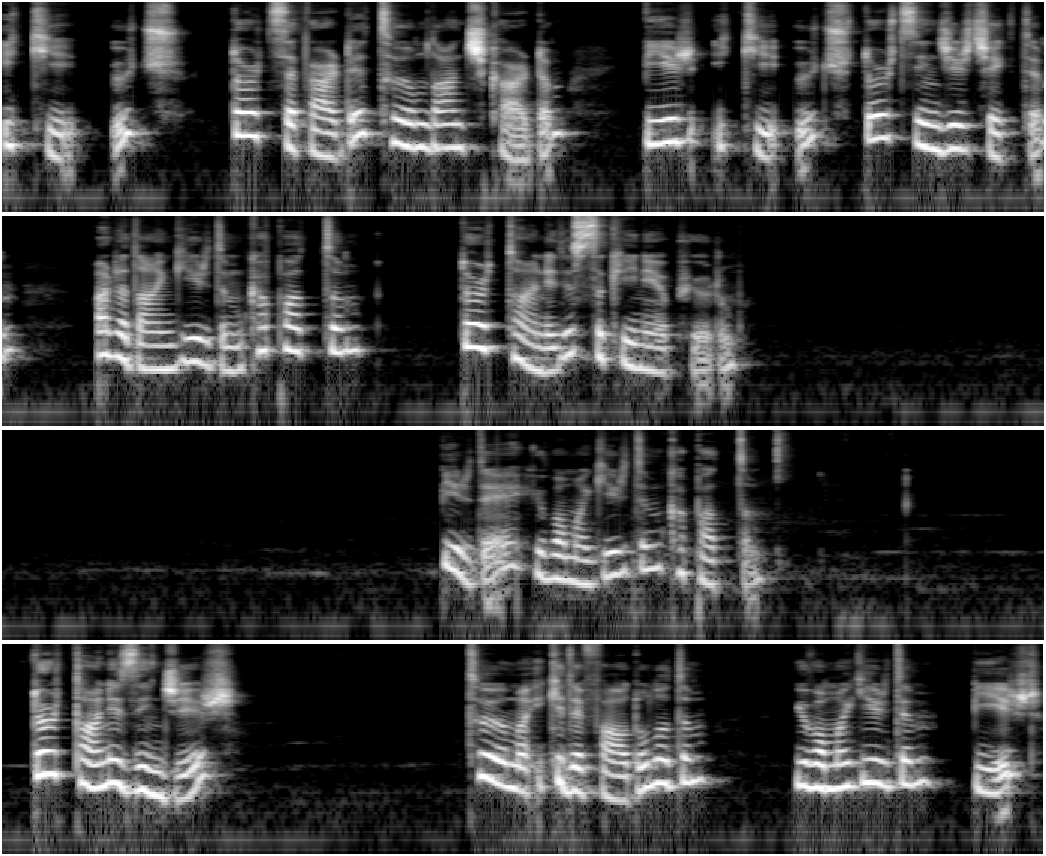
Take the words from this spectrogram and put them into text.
2 3 4 seferde tığımdan çıkardım. 1 2 3 4 zincir çektim. Aradan girdim, kapattım. 4 tane de sık iğne yapıyorum. Bir de yuvama girdim, kapattım. 4 tane zincir. Tığıma 2 defa doladım. Yuvama girdim. 1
